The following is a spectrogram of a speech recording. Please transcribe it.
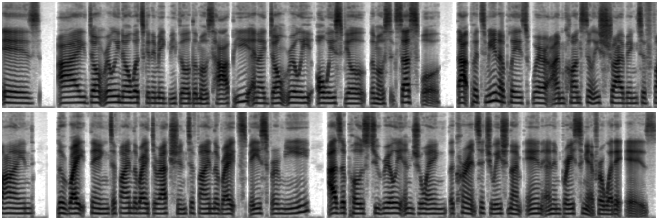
is I don't really know what's going to make me feel the most happy and I don't really always feel the most successful. That puts me in a place where I'm constantly striving to find the right thing, to find the right direction, to find the right space for me as opposed to really enjoying the current situation I'm in and embracing it for what it is.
